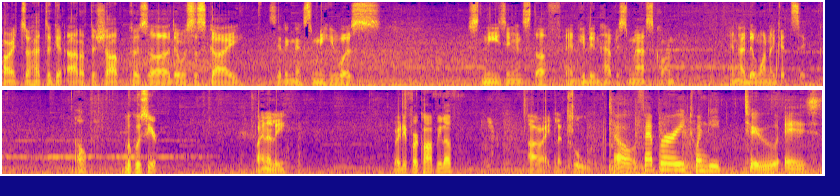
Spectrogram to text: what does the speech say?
Alright, so I had to get out of the shop because uh, there was this guy sitting next to me. He was sneezing and stuff, and he didn't have his mask on. And I didn't want to get sick. Oh, look who's here. Finally. Ready for coffee, love? Yeah. Alright, let's go. So February 22 is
